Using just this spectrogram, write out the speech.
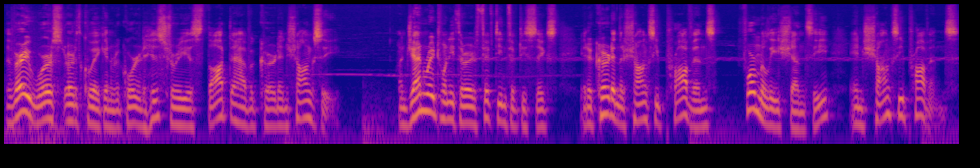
The very worst earthquake in recorded history is thought to have occurred in Shaanxi. On January 23, 1556, it occurred in the Shaanxi province formerly Shenxi, in Shaanxi province.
